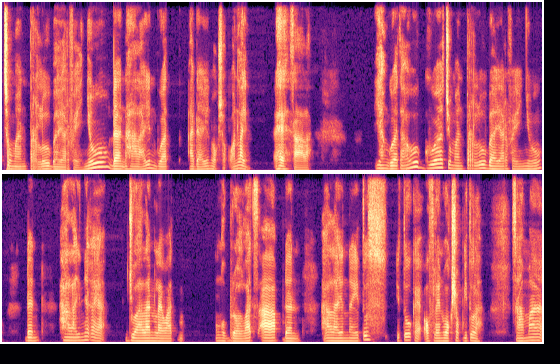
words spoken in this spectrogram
cuman perlu bayar venue dan hal lain buat adain workshop online. Eh, salah. Yang gue tahu gue cuman perlu bayar venue dan hal lainnya kayak jualan lewat ngobrol WhatsApp dan hal lainnya itu itu kayak offline workshop gitulah. Sama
